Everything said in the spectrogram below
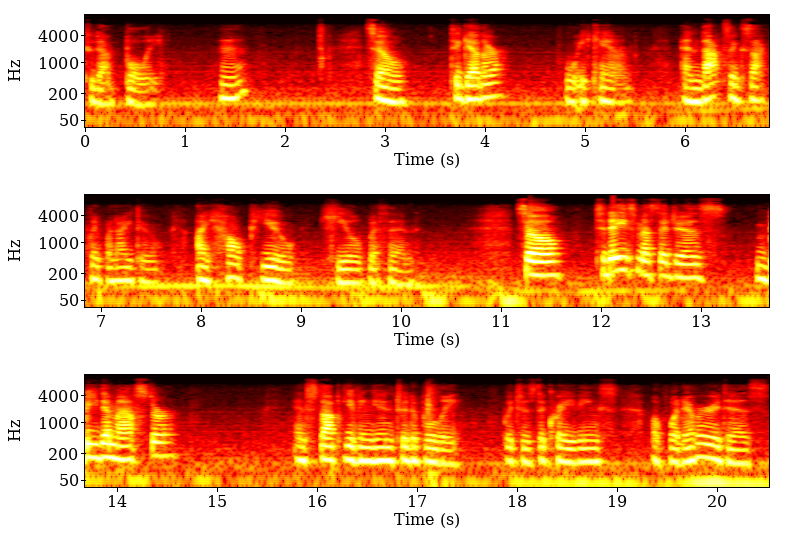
to that bully. Hmm? So together we can. And that's exactly what I do. I help you heal within. So today's message is be the master and stop giving in to the bully, which is the cravings of whatever it is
